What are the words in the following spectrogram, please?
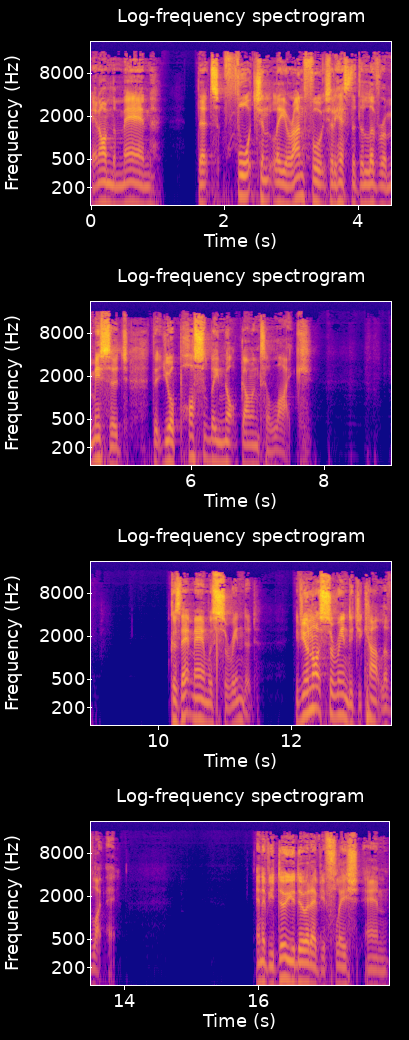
and I'm the man that's fortunately or unfortunately has to deliver a message that you're possibly not going to like. Because that man was surrendered. If you're not surrendered, you can't live like that. And if you do, you do it out of your flesh and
